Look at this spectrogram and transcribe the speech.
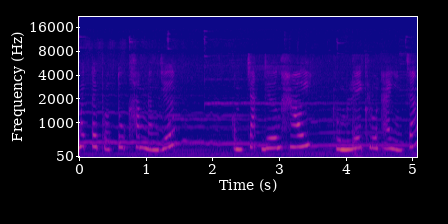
មិនទៅប្រទូខឹងនឹងយើងកុំចាត់យើងហើយរំលាយខ្លួនឯងអញ្ចឹង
